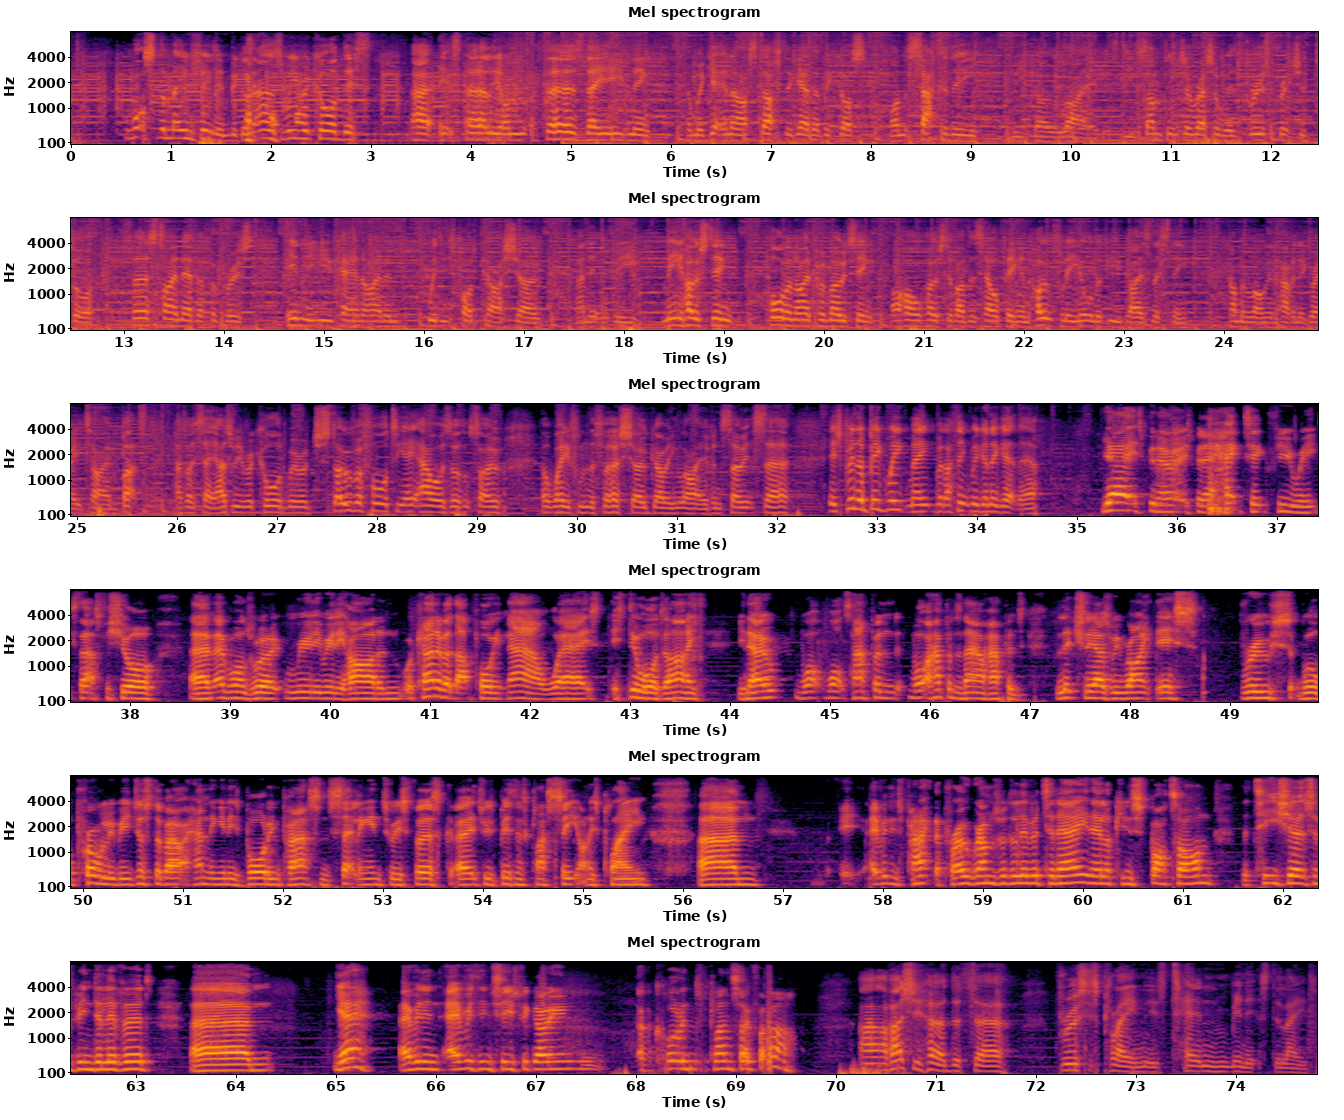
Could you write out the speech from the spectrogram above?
What's the main feeling? Because as we record this, uh, it's early on Thursday evening, and we're getting our stuff together because on Saturday we go live. It's the Something to Wrestle with Bruce Prichard tour. First time ever for Bruce in the UK and Ireland with his podcast show, and it will be me hosting, Paul and I promoting, a whole host of others helping, and hopefully all of you guys listening coming along and having a great time. But as I say, as we record, we're just over 48 hours or so away from the first show going live, and so it's uh, it's been a big week, mate. But I think we're going to get there. Yeah, it's been a it's been a hectic few weeks, that's for sure. Um, everyone's worked really, really hard, and we're kind of at that point now where it's it's do or die. You know what what's happened? What happens now happens. Literally, as we write this, Bruce will probably be just about handing in his boarding pass and settling into his first uh, into his business class seat on his plane. Um, everything's packed. The programs were delivered today. They're looking spot on. The t-shirts have been delivered. Um, yeah, everything everything seems to be going according to plan so far. Uh, I've actually heard that uh, Bruce's plane is 10 minutes delayed.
